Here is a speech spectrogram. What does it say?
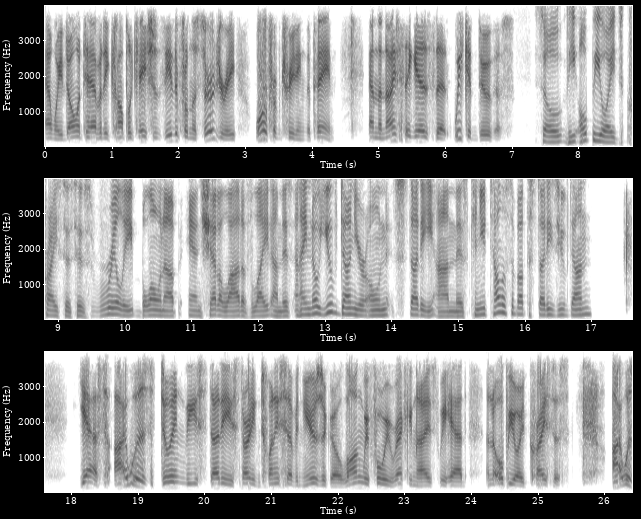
and we don't want to have any complications either from the surgery or from treating the pain. And the nice thing is that we can do this. So the opioids crisis has really blown up and shed a lot of light on this. And I know you've done your own study on this. Can you tell us about the studies you've done? Yes, I was doing these studies starting 27 years ago, long before we recognized we had an opioid crisis. I was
